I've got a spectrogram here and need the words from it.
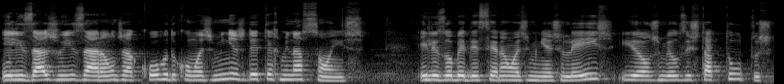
Eles ajuizarão de acordo com as minhas determinações. Eles obedecerão às minhas leis e aos meus estatutos,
